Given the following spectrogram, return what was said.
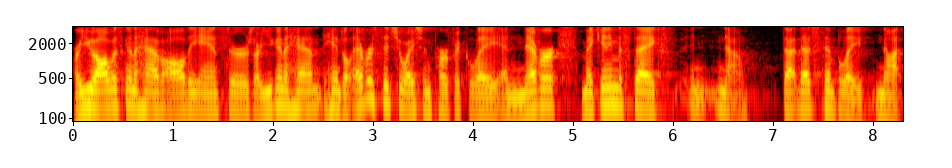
Are you always going to have all the answers? Are you going to ha- handle every situation perfectly and never make any mistakes? No. That, that's simply not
